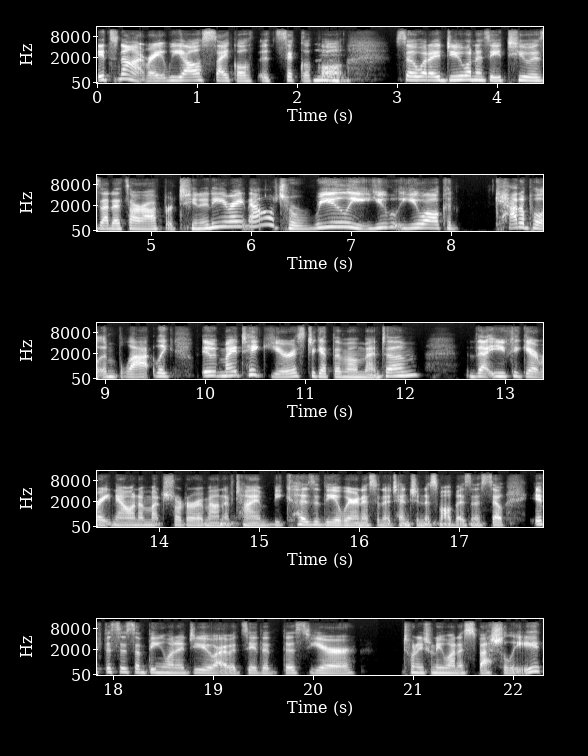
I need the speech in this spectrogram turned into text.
it's not, right? We all cycle, it's cyclical. Mm. So what I do want to say too is that it's our opportunity right now to really you you all could catapult and black like it might take years to get the momentum that you could get right now in a much shorter amount of time because of the awareness and attention to small business. So, if this is something you want to do, I would say that this year, 2021 especially,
